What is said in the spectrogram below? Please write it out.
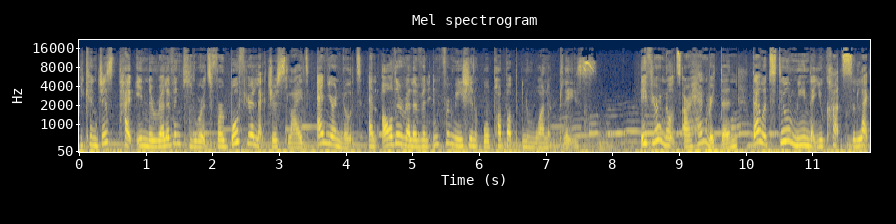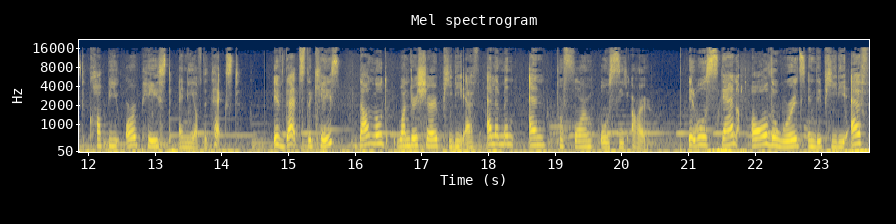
you can just type in the relevant keywords for both your lecture slides and your notes, and all the relevant information will pop up in one place. If your notes are handwritten, that would still mean that you can't select, copy, or paste any of the text. If that's the case, download Wondershare PDF element and perform OCR. It will scan all the words in the PDF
